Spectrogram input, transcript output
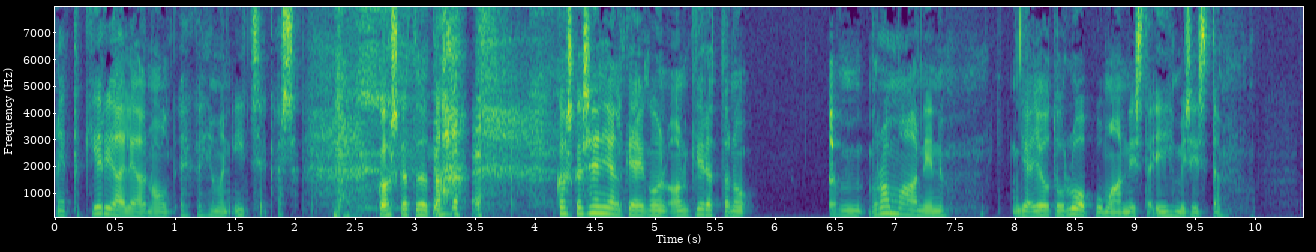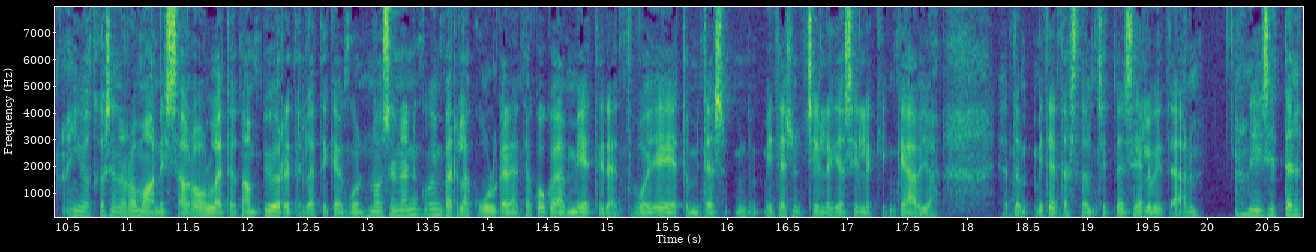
että kirjailija on ollut ehkä hieman itsekäs, koska, tuota, koska sen jälkeen kun on kirjoittanut romaanin ja joutuu luopumaan niistä ihmisistä, jotka siinä romaanissa on olleet, joita on pyöritelleet ikään kuin, ne on siinä niin kuin ympärillä kulkeneet ja koko ajan miettineet, että voi ei, että miten nyt sillekin ja sillekin käy ja, ja että miten tästä nyt sitten selvitään. Niin sitten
